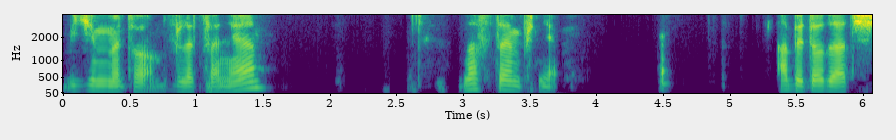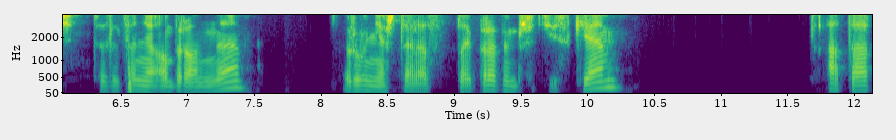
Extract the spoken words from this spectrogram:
Widzimy to zlecenie. Następnie aby dodać te zlecenia obronne, również teraz tutaj prawym przyciskiem Attach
